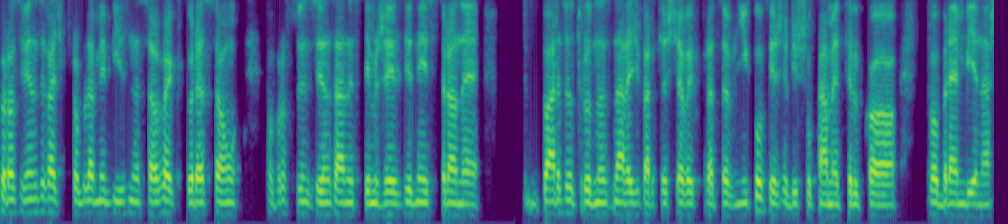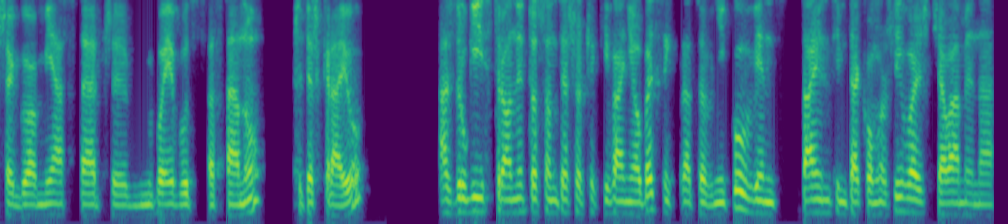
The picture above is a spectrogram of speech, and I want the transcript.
rozwiązywać problemy biznesowe, które są po prostu związane z tym, że z jednej strony bardzo trudno znaleźć wartościowych pracowników, jeżeli szukamy tylko w obrębie naszego miasta czy województwa stanu, czy też kraju a z drugiej strony to są też oczekiwania obecnych pracowników, więc dając im taką możliwość, działamy na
